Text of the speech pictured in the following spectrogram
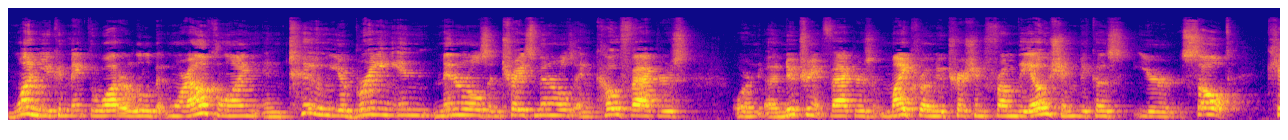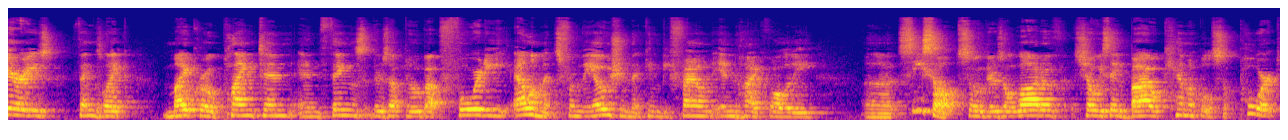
one, you can make the water a little bit more alkaline, and two, you're bringing in minerals and trace minerals and cofactors or uh, nutrient factors, micronutrition from the ocean because your salt carries things like microplankton and things. There's up to about 40 elements from the ocean that can be found in high quality uh, sea salt. So there's a lot of, shall we say, biochemical support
